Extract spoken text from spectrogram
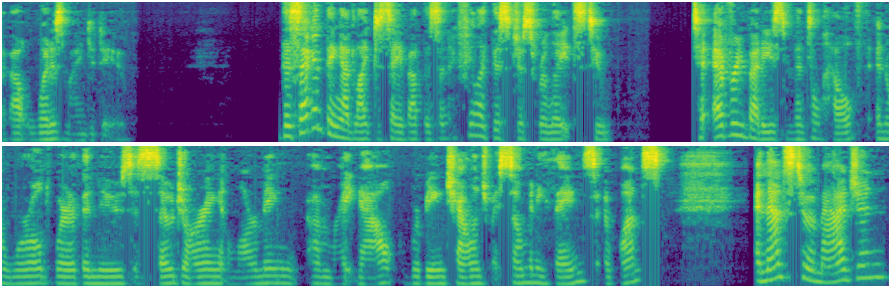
about what is mine to do. The second thing I'd like to say about this, and I feel like this just relates to to everybody's mental health in a world where the news is so jarring and alarming um, right now. We're being challenged by so many things at once. And that's to imagine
